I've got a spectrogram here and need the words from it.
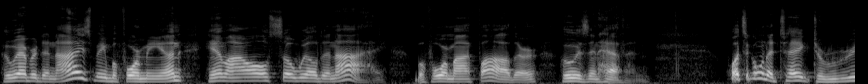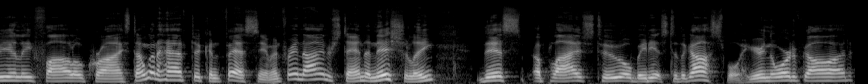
whoever denies me before men, him I also will deny before my Father who is in heaven. What's it going to take to really follow Christ? I'm going to have to confess Him. And friend, I understand initially this applies to obedience to the gospel, hearing the Word of God,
